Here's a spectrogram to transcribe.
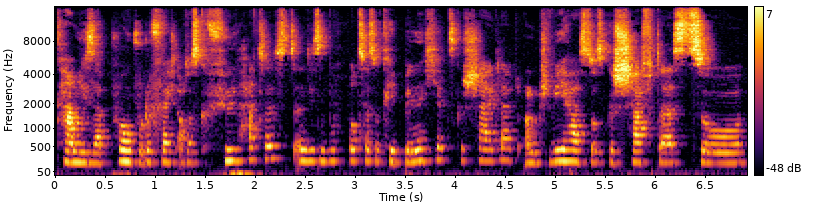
kam dieser Punkt, wo du vielleicht auch das Gefühl hattest in diesem Buchprozess, okay, bin ich jetzt gescheitert? Und wie hast du es geschafft, das zu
